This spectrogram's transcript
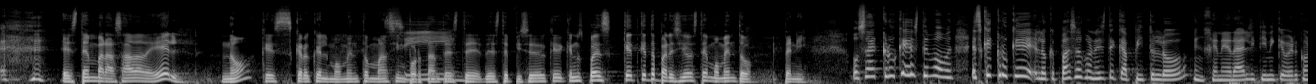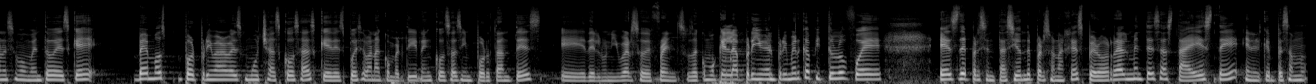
está embarazada de él. ¿no? Que es creo que el momento más Sí. importante de este, de este episodio. ¿Qué, qué nos puedes, qué, qué te pareció este momento, Penny? O sea, creo que este momento, es que creo que lo que pasa con este capítulo en general y tiene que ver con ese momento es que vemos por primera vez muchas cosas que después se van a convertir en cosas importantes eh, del universo de Friends. O sea, como que el primer capítulo fue es de presentación de personajes, pero realmente es hasta este en el que empezamos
